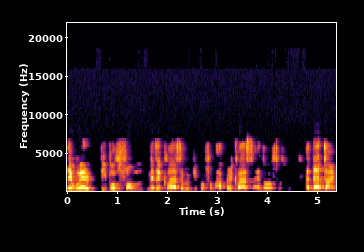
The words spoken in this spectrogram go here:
There were people from middle class. There were people from upper class, and also at that time.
